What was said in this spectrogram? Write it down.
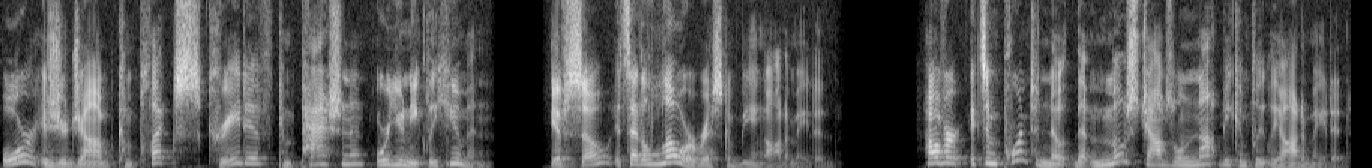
Or is your job complex, creative, compassionate, or uniquely human? If so, it's at a lower risk of being automated. However, it's important to note that most jobs will not be completely automated.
